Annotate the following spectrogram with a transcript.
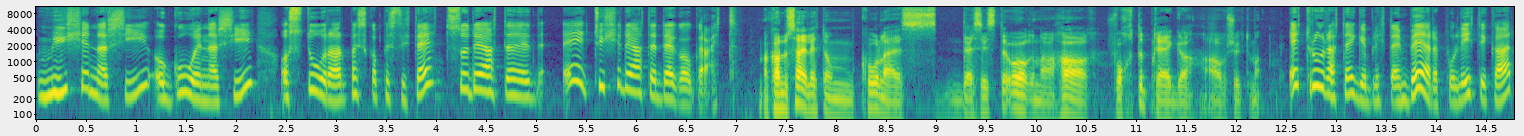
mye energi og god energi og stor arbeidskapasitet, så det at eh, jeg tykker det at det går greit. Men Kan du si litt om hvordan de siste årene har blitt prega av sykdommen? Jeg tror at jeg er blitt en bedre politiker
